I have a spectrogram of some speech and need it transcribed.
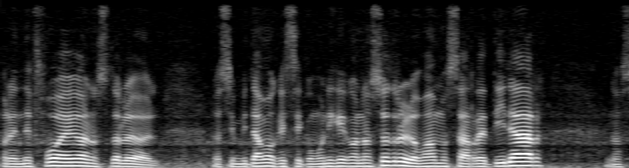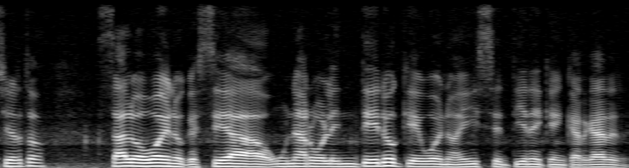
prende fuego. Nosotros los invitamos a que se comuniquen con nosotros y los vamos a retirar, ¿no es cierto? Salvo, bueno, que sea un árbol entero, que bueno, ahí se tiene que encargar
